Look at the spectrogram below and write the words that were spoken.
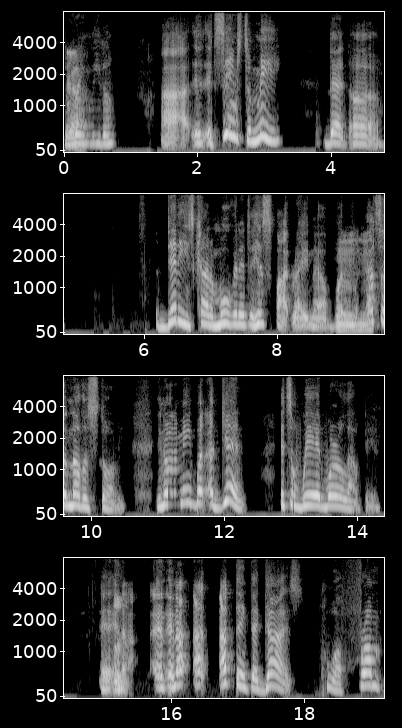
the yeah. ringleader. Uh, it, it, seems to me that uh, Diddy's kind of moving into his spot right now, but, mm-hmm. but that's another story. You know what I mean? But again, it's a weird world out there, and and, I, and, and I, I I think that guys who are from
